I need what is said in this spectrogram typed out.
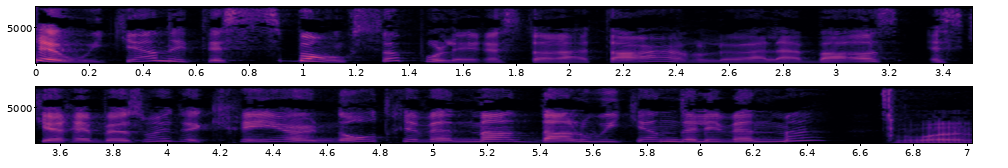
le week-end était si bon que ça pour les restaurateurs, là, à la base, est-ce qu'il y aurait besoin de créer un autre événement dans le week-end de l'événement? Ouais.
